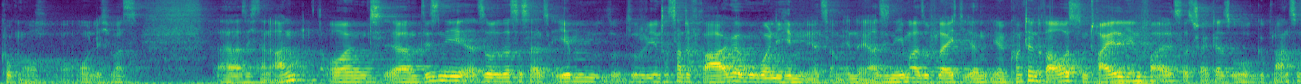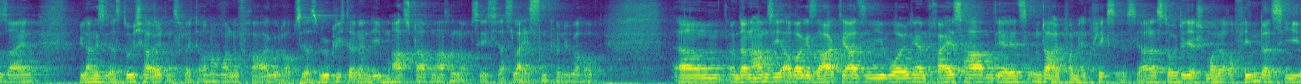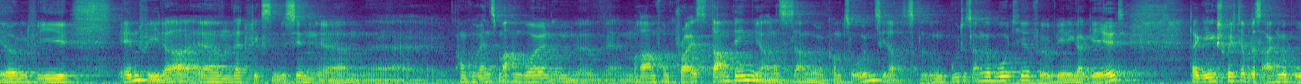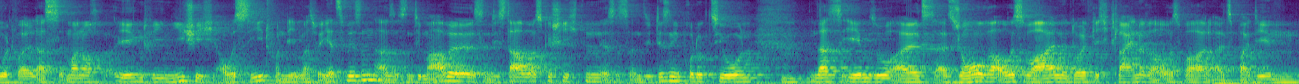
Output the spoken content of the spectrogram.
gucken auch ordentlich was äh, sich dann an. Und ähm, Disney, also das ist halt eben so, so, die interessante Frage, wo wollen die hin jetzt am Ende? Ja, sie nehmen also vielleicht ihren, ihren Content raus, zum Teil jedenfalls, das scheint ja so geplant zu sein. Wie lange sie das durchhalten, ist vielleicht auch nochmal eine Frage, oder ob sie das wirklich dann in dem Maßstab machen, ob sie sich das leisten können überhaupt. Ähm, und dann haben sie aber gesagt, ja, sie wollen ja einen Preis haben, der jetzt unterhalb von Netflix ist. Ja, das deutet ja schon mal darauf hin, dass sie irgendwie entweder ähm, Netflix ein bisschen ähm, äh, Konkurrenz machen wollen im, äh, im, Rahmen von Price Dumping, ja, dass sie sagen wollen, kommt zu uns, ihr habt das, ein gutes Angebot hier für weniger Geld. Dagegen spricht aber das Angebot, weil das immer noch irgendwie nischig aussieht von dem, was wir jetzt wissen. Also es sind die Marvel, es sind die Star Wars-Geschichten, es sind die Disney-Produktionen. Mhm. Das ist eben so als, als Genre-Auswahl eine deutlich kleinere Auswahl als bei den,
